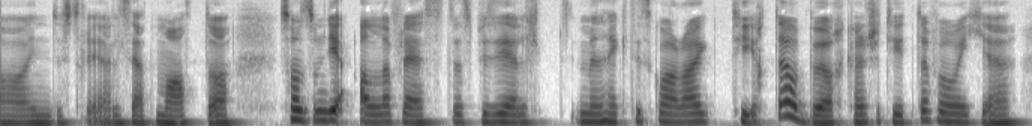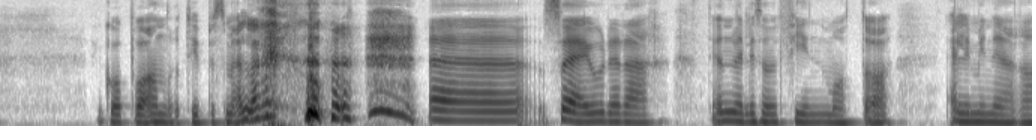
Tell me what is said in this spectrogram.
og industrialisert mat, og sånn som de aller fleste, spesielt med en hektisk hverdag, tyr til, og bør kanskje ty til for å ikke gå på andre typer smeller, eh, så er jo det der Det er en veldig sånn fin måte å eliminere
